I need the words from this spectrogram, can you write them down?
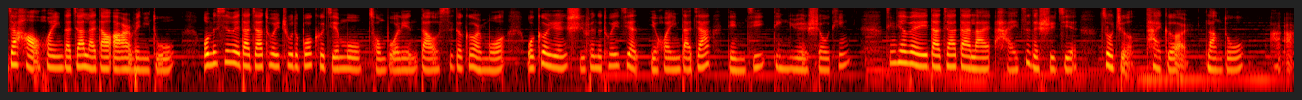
家好，欢迎大家来到二二为你读。我们新为大家推出的播客节目《从柏林到斯德哥尔摩》，我个人十分的推荐，也欢迎大家点击订阅收听。今天为大家带来《孩子的世界》，作者泰戈尔，朗读二二。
